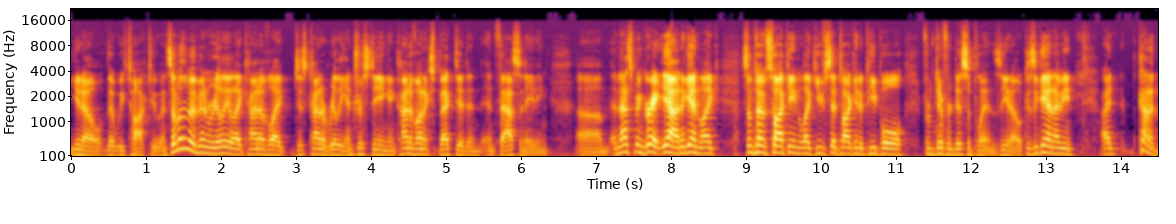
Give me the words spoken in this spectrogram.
you know, that we've talked to, and some of them have been really like kind of like just kind of really interesting and kind of unexpected and, and fascinating. Um, and that's been great. Yeah, and again, like sometimes talking, like you said, talking to people from different disciplines, you know, because again, I mean, I kind of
